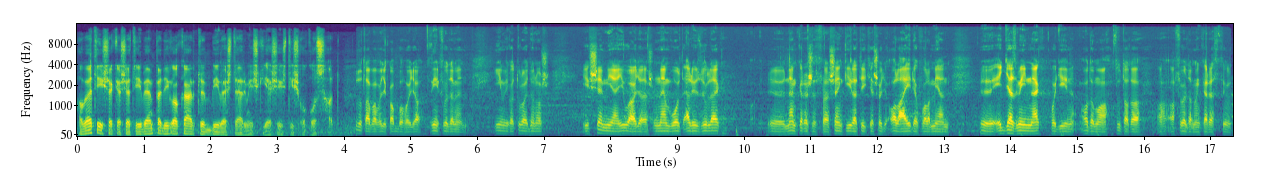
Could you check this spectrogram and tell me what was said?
a vetések esetében pedig akár több éves terméskiesést is okozhat. Tudatában vagyok abban, hogy az én földemen én vagyok a tulajdonos, és semmilyen jó nem volt előzőleg, nem keresett fel senki illetékes, hogy aláírjak valamilyen egyezménynek, hogy én adom a utat a, a, a földemen keresztül.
